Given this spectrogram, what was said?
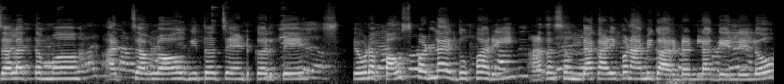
चला तर मग आजचा ब्लॉग इथंच एंड करते. एवढा पाऊस पडलाय दुपारी. आता संध्याकाळी पण आम्ही गार्डनला गेलेलो.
